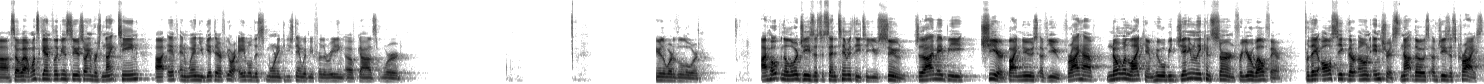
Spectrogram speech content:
Uh, so, uh, once again, Philippians 2, starting in verse 19. Uh, if and when you get there, if you are able this morning, could you stand with me for the reading of God's word? Hear the word of the Lord. I hope in the Lord Jesus to send Timothy to you soon, so that I may be cheered by news of you. For I have no one like him who will be genuinely concerned for your welfare. For they all seek their own interests, not those of Jesus Christ.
